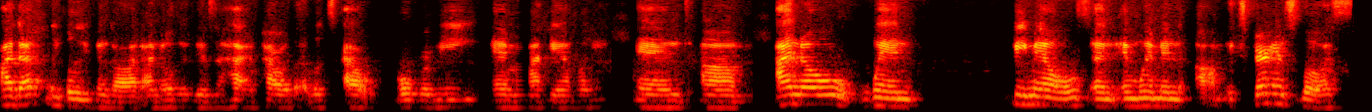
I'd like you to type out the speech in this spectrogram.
I definitely believe in God. I know that there's a higher power that looks out over me and my family. And um, I know when females and, and women um, experience loss,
